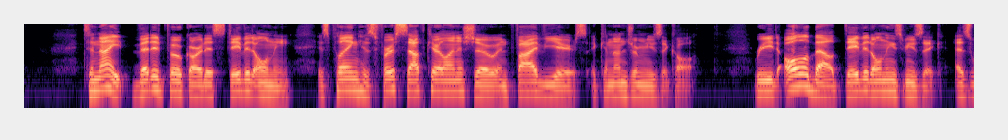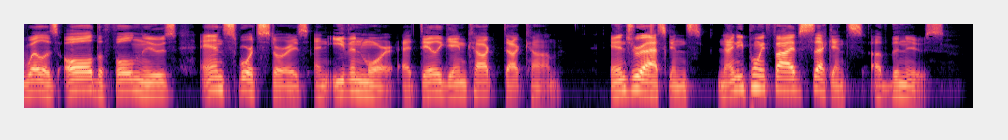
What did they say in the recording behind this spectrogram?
Tonight, vetted folk artist David Olney is playing his first South Carolina show in 5 years at Conundrum Music Hall. Read all about David Olney's music, as well as all the full news and sports stories and even more at dailygamecock.com. Andrew Askins, 90.5 seconds of the news.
